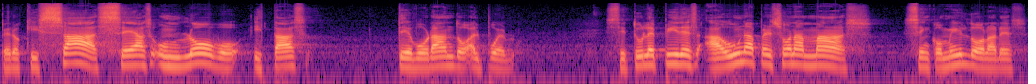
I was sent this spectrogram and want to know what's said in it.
Pero quizás seas un lobo y estás devorando al pueblo. Si tú le pides a una persona más cinco mil dólares,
